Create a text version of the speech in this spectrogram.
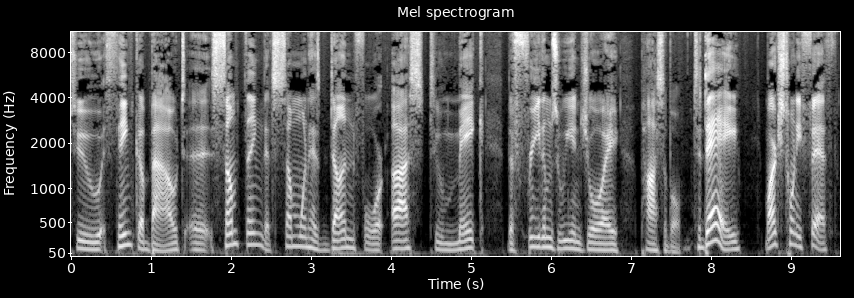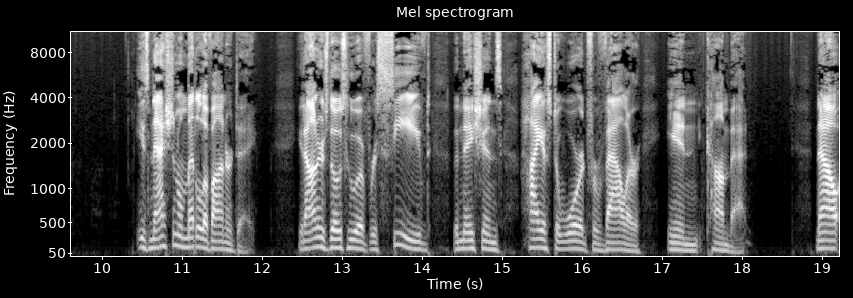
to think about uh, something that someone has done for us to make the freedoms we enjoy possible. Today, March 25th, is National Medal of Honor Day. It honors those who have received the nation's highest award for valor in combat. Now,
